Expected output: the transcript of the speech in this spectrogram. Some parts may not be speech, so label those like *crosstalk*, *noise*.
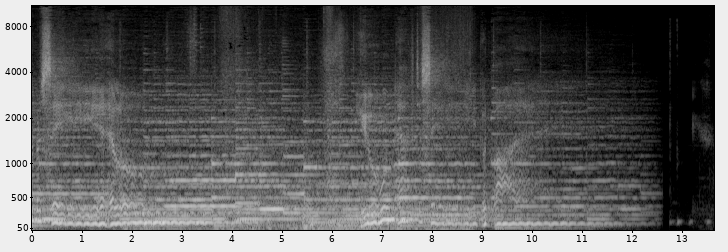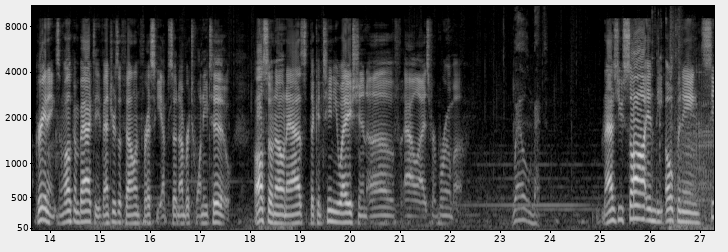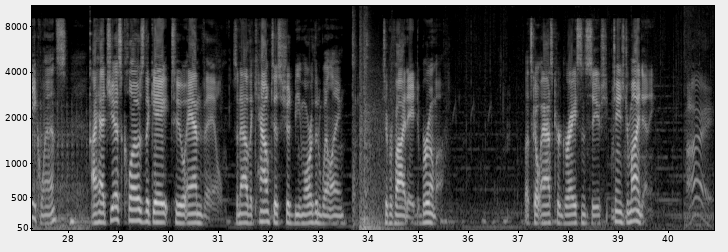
Never say hello, you won't have to say goodbye. Greetings and welcome back to the Adventures of Felon Friskie, episode number 22, also known as the continuation of Allies for Bruma. Well met. As you saw in the opening sequence, I had just closed the gate to Anvil, so now the Countess should be more than willing to provide aid to Bruma. Let's go ask her grace and see if she changed her mind any. Aye.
